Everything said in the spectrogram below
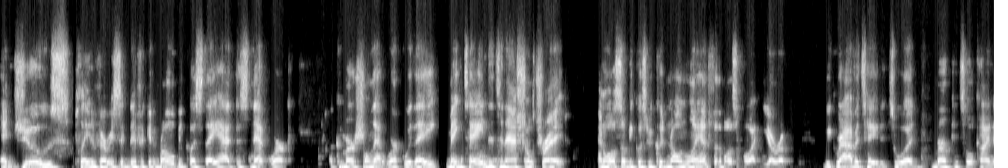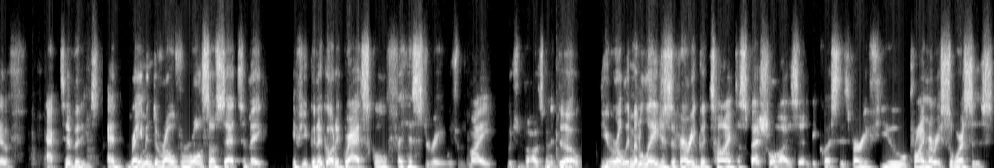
And Jews played a very significant role because they had this network, a commercial network, where they maintained international trade. And also because we couldn't own land for the most part in Europe, we gravitated toward mercantile kind of activities. And Raymond de Roover also said to me, if you're going to go to grad school for history, which was my, which was what I was going to do, the early Middle Ages is a very good time to specialize in because there's very few primary sources.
